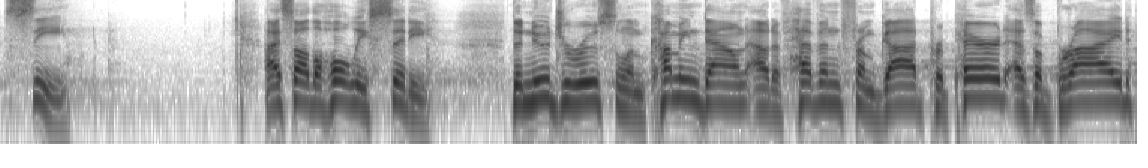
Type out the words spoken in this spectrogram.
sea. I saw the holy city the New Jerusalem, coming down out of heaven from God, prepared as a bride,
